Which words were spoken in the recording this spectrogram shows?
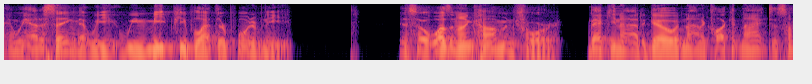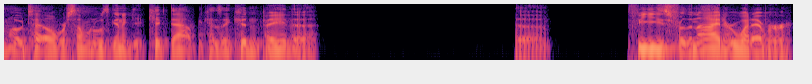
and we had a saying that we, we meet people at their point of need. And so it wasn't uncommon for Becky and I to go at 9 o'clock at night to some hotel where someone was going to get kicked out because they couldn't pay the, the fees for the night or whatever.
